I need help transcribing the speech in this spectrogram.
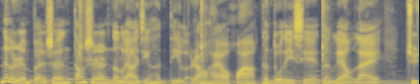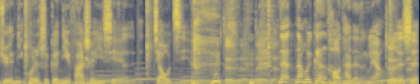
那个人本身当事人能量已经很低了，然后还要花更多的一些能量来拒绝你，或者是跟你发生一些交集，对的 对的。那那会更耗他的能量，或者是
